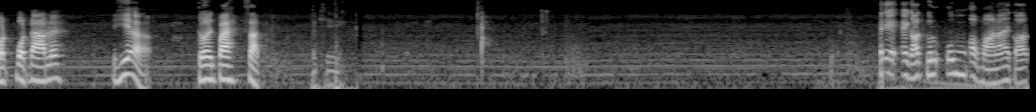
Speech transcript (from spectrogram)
ปลดปลดดาบเลยไอ้เฮียเกินไปสัตว์โอเคเอ้ยไอ้ก๊อตกูอุ้มออกมานะไอ้ก๊อต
